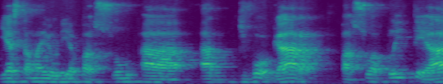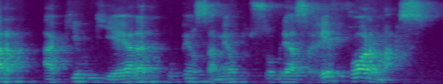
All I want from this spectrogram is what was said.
e esta maioria passou a, advogar, passou a pleitear aquilo que era o pensamento sobre as reformas.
